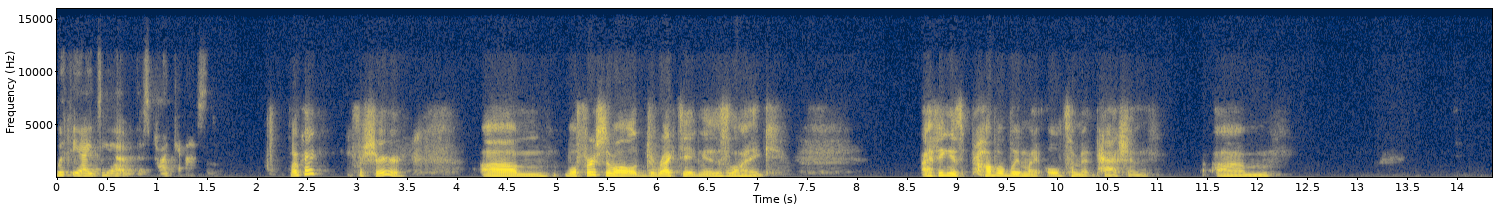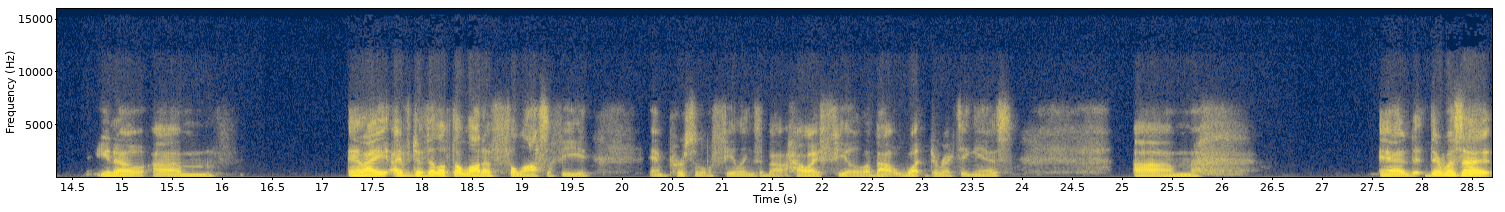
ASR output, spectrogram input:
with the idea of this podcast. Okay, for sure. Um, well, first of all, directing is like, I think is probably my ultimate passion. Um, you know, um, and I, I've developed a lot of philosophy and personal feelings about how I feel about what directing is um and there was a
